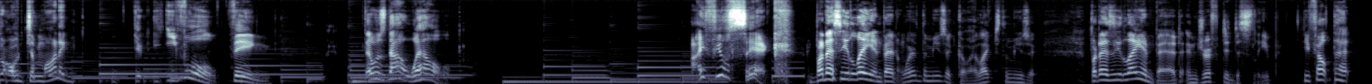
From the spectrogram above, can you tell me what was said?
oh, demonic, evil thing. That was not well. I feel sick. But as he lay in bed, where'd the music go? I liked the music. But as he lay in bed and drifted to sleep, he felt that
